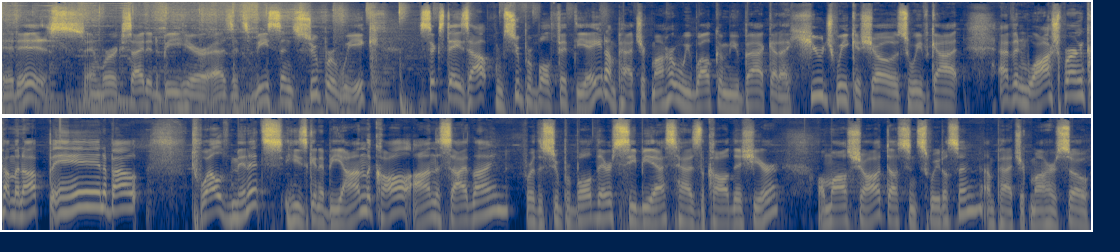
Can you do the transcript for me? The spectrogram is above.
It is, and we're excited to be here as it's VSIN Super Week. Six days out from Super Bowl 58, I'm Patrick Meagher. We welcome you back at a huge week of shows. We've got Evan Washburn coming up in about 12 minutes. He's going to be on the call on the sideline for the Super Bowl there. CBS has the call this year. Amal Shah, Dustin Swedelson. I'm Patrick Meagher. So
